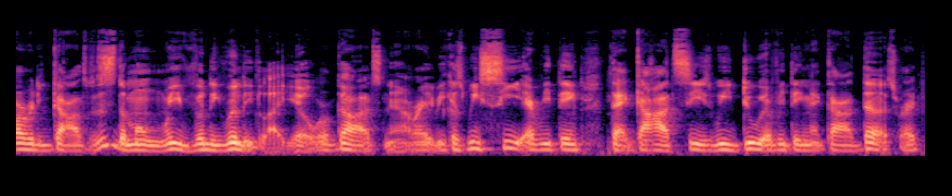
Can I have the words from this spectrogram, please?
already gods. But this is the moment we really really like yo we're gods now right? Because we see everything that god sees. We do everything that god does right?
